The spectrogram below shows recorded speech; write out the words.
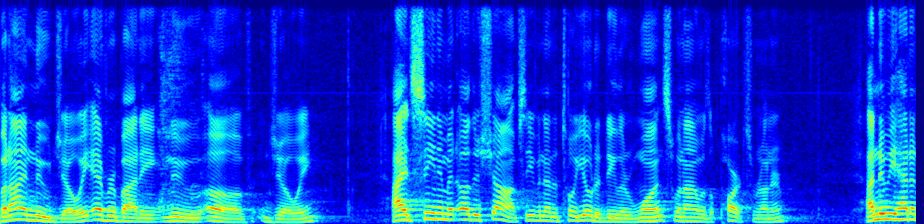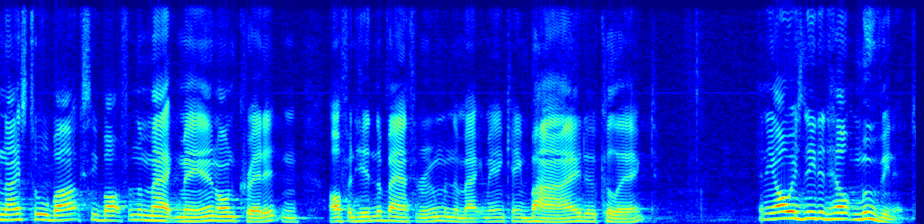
But I knew Joey. Everybody knew of Joey. I had seen him at other shops, even at a Toyota dealer once when I was a parts runner. I knew he had a nice toolbox he bought from the Mac man on credit and often hid in the bathroom when the Mac man came by to collect. And he always needed help moving it.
